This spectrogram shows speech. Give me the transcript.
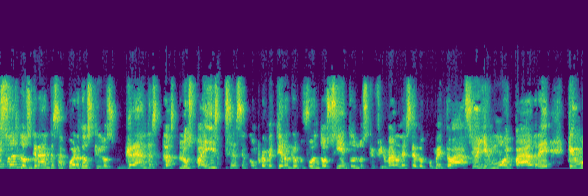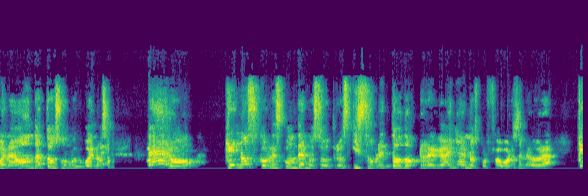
eso es los grandes acuerdos que los grandes, los países se comprometieron, creo que fueron 200 los que firmaron ese documento. Ah, se oye muy padre, qué buena onda, todos son muy buenos. Pero, ¿qué nos corresponde a nosotros? Y sobre todo, regáñanos, por favor, senadora. ¿Qué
